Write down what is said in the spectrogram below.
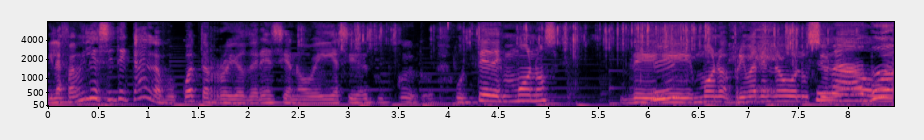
Y la familia sí te caga, pues cuántos rollos de herencia no veías. así, Ustedes monos de eh, mono, primates no No, evolucionados. dudo,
